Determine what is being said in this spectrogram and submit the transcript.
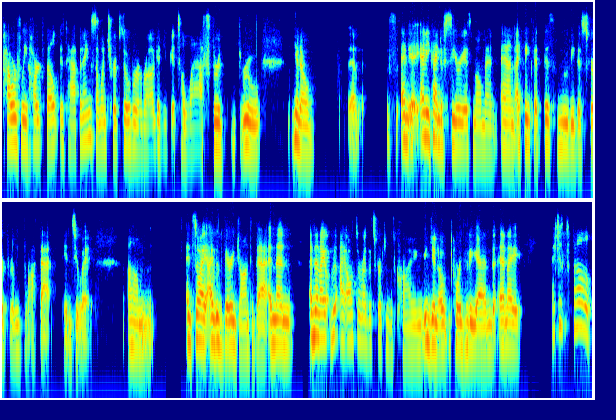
powerfully heartfelt is happening, someone trips over a rug, and you get to laugh through through, you know, and any kind of serious moment. And I think that this movie, this script really brought that into it. Um, and so I, I was very drawn to that. And then, and then I, I also read the script and was crying, you know, towards the end. And I, I just felt,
